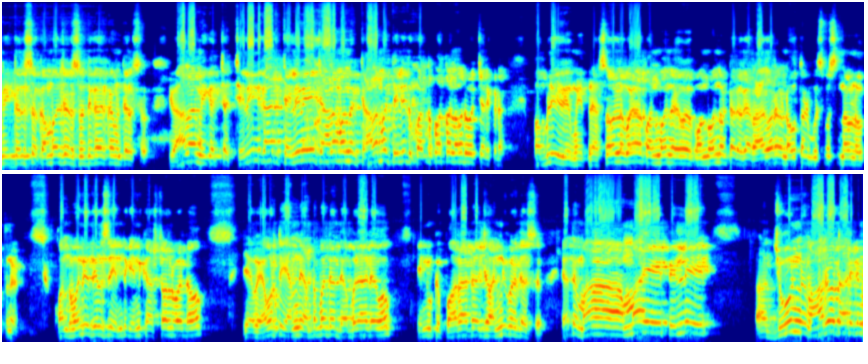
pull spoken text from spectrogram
మీకు తెలుసు కంపల్సరీ శుద్ధి కార్యక్రమం తెలుసు. ఇవాళ మీకు తెలియని కాదు తెలివి చాలా మంది చాలా మంది తెలియదు. కొత్త కొత్త వాళ్ళు ఎవరు వచ్చారు ఇక్కడ. పబ్లిక్ మీ ప్రెస్ వాళ్ళు కూడా కొంతమంది కొంతమంది ఉంటారు. రాఘవరావు నవ్వుతాడు ముసిముసి నవ్వుతున్నాడు. కొంతమంది తెలుసు ఎందుకు ఎన్ని కష్టాలు పడ్డాము ఎవరితో ఎంత ఎంతమంది దెబ్బలాడాము ఎన్ని పోరాటాలు అన్నీ అన్ని కూడా తెలుసు. లేకపోతే మా అమ్మాయి పెళ్ళి జూన్ ఆరో తారీఖున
